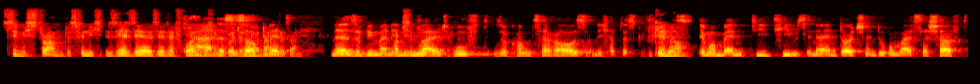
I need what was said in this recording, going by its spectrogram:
ziemlich strong. Das finde ich sehr, sehr, sehr, sehr freundlich Ja, das ist auch nett. Ne, so wie man in den. Wald ruft, so kommt es heraus. Und ich habe das Gefühl, Genau. dass im Moment die Teams in der deutschen Enduro-Meisterschaft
